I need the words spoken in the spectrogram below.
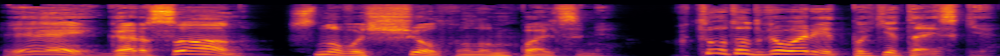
«Эй, гарсон!» — снова щелкнул он пальцами. «Кто тут говорит по-китайски?»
